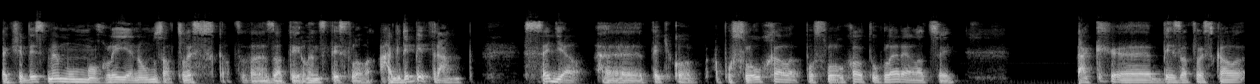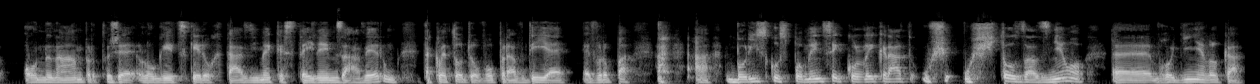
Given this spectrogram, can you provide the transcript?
takže bychom mu mohli jenom zatleskat za tyhle ty slova. A kdyby Trump seděl eh, teďko a poslouchal, poslouchal tuhle relaci, tak eh, by zatleskal on nám, protože logicky docházíme ke stejným závěrům. Takhle to doopravdy je Evropa. A, a Borísku, vzpomeň si, kolikrát už, už to zaznělo eh, v hodině vlka.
